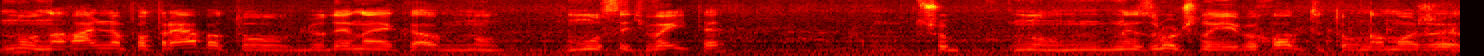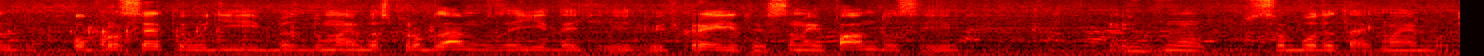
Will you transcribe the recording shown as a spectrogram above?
ну, нагальна потреба, то людина, яка ну, мусить вийти, щоб ну, незручно їй виходити, то вона може попросити водій, думаю, без проблем заїде і відкриє той самий пандус і, і ну, все буде так, як має бути.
